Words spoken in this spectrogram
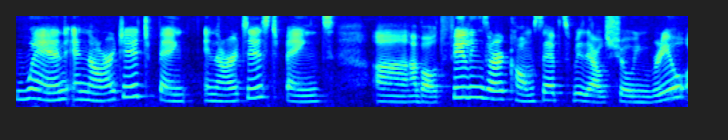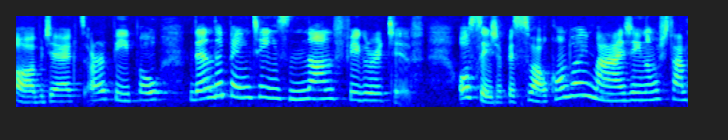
When an artist, paint, an artist paints uh, about feelings or concepts without showing real objects or people, then the painting is non-figurative. Ou seja, pessoal, quando a imagem não está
